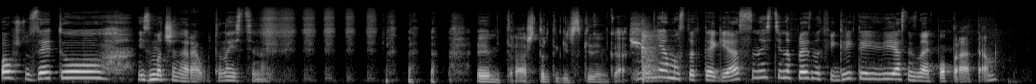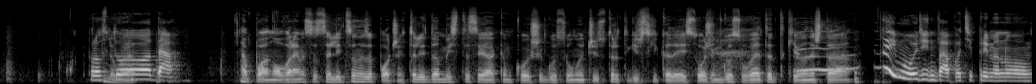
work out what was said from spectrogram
Общо взето, измъчена работа, наистина. Е, ми трябваше стратегически да им кажеш. Няма стратегия. Аз наистина влезнах в игрите и аз не знаех какво правя там. Просто, Добре. да, А по едно време с Елица не започнахте ли да мислите сега към кой ще гласуваме чисто стратегически, къде и сложим гласовете, такива неща? Да, имало един-два пъти, примерно,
